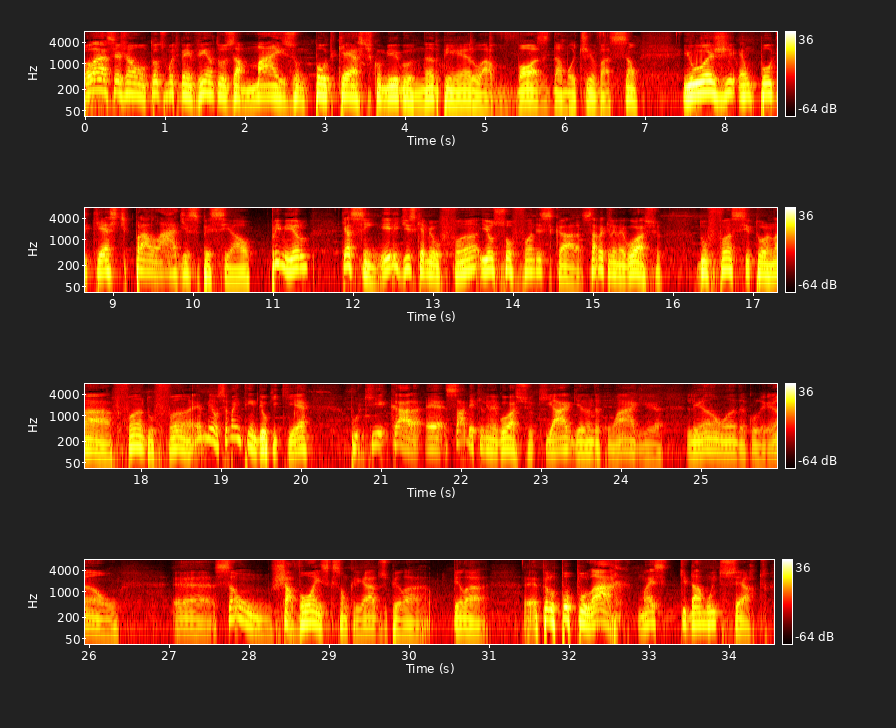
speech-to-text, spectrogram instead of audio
Olá, sejam todos muito bem-vindos a mais um podcast comigo, Nando Pinheiro, a voz da motivação. E hoje é um podcast pra lá de especial. Primeiro, que assim, ele diz que é meu fã e eu sou fã desse cara. Sabe aquele negócio do fã se tornar fã do fã? É meu, você vai entender o que que é. Porque, cara, é, sabe aquele negócio que águia anda com águia, leão anda com leão, é, são chavões que são criados pela, pela, é, pelo popular, mas que dá muito certo.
